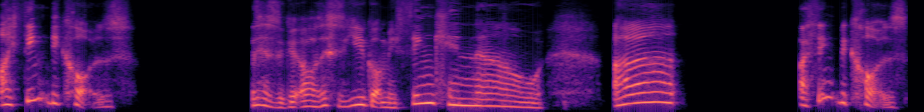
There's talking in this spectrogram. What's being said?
I think because this is a good. Oh, this is you got me thinking now. Uh I think because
